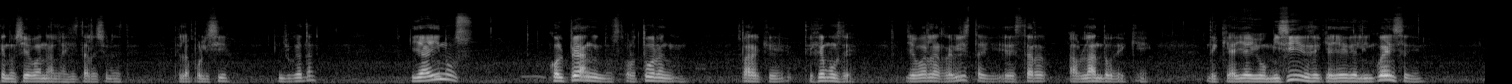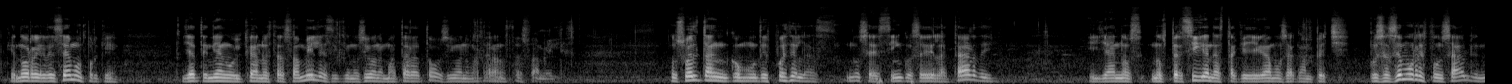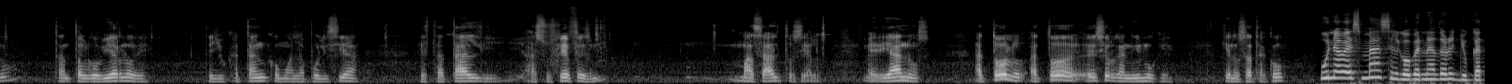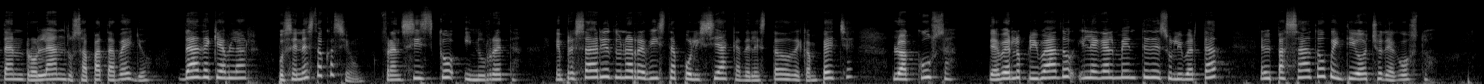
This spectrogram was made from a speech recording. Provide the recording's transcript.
que nos llevan a las instalaciones de, la policía en Yucatán. Y ahí nos golpean y nos torturan para que dejemos de llevar la revista y de estar hablando de que, de que ahí hay homicidios, de que ahí hay delincuencia, que no regresemos porque ya tenían ubicadas nuestras familias y que nos iban a matar a todos, iban a matar a nuestras familias. Nos sueltan como después de las, no sé, 5 o 6 de la tarde y, ya nos, nos persiguen hasta que llegamos a Campeche. Pues hacemos responsables, ¿no? Tanto al gobierno de, de Yucatán como a la policía estatal y a sus jefes más altos y a los medianos, a todo, a todo ese organismo que, que nos atacó. Una vez más, el gobernador de Yucatán, Rolando Zapata Bello, da de qué hablar, pues en esta ocasión, Francisco Inurreta, empresario de una revista policíaca del estado de Campeche, lo acusa de haberlo privado ilegalmente de su libertad el pasado 28 de agosto.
